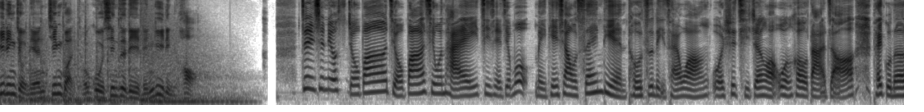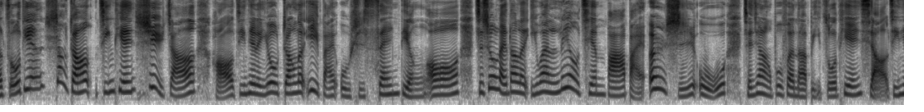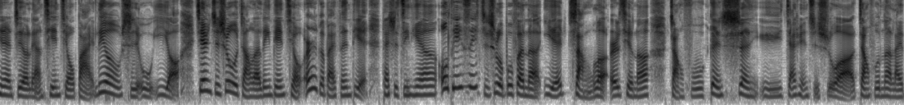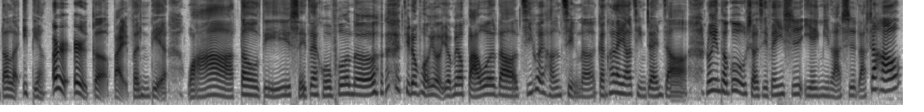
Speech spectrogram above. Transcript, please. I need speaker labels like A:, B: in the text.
A: 一零九年金管投顾新字第零一零号。
B: 这里是 News 九八九八新闻台，进行节目，每天下午三点，投资理财王，我是奇珍哦，问候大家。台股呢，昨天上涨，今天续涨，好，今天呢又涨了一百五十三点哦，指数来到了一万六千八百二十五，成交量部分呢比昨天小，今天呢只有两千九百六十五亿哦，今日指数涨了零点九二个百分点，但是今天 OTC 指数的部分呢也涨了，而且呢涨幅更。胜于加权指数啊，涨幅呢来到了一点二二个百分点。哇，到底谁在活泼呢？听众朋友有没有把握到机会行情呢？赶快来邀请专家，龙岩投顾首席分析师严一鸣老师，老师好。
